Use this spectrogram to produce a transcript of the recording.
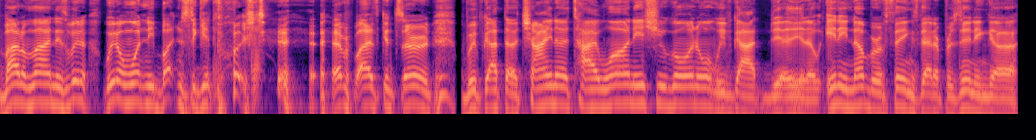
Bottom line is we don't, we don't want any buttons to get pushed. Everybody's concerned. We've got the China Taiwan issue going on. We've got you know any number of things that are presenting uh,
